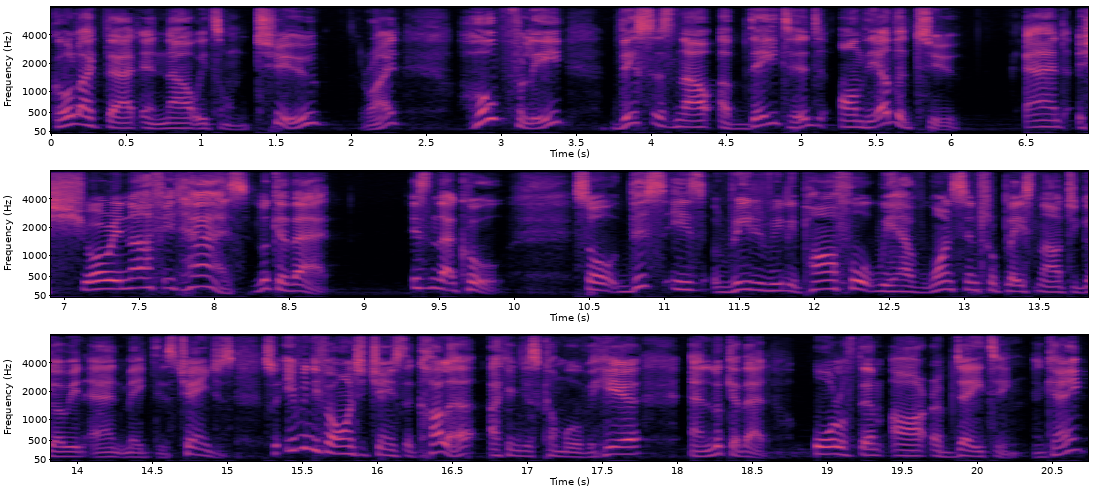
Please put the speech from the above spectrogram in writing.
go like that, and now it's on two, right? Hopefully, this is now updated on the other two. And sure enough, it has. Look at that. Isn't that cool? So this is really, really powerful. We have one central place now to go in and make these changes. So even if I want to change the color, I can just come over here and look at that. All of them are updating, okay?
